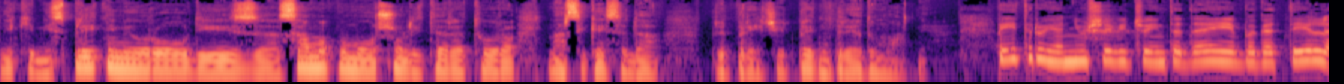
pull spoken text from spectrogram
nekimi spletnimi urodji, z samopomočno literaturo, marsikaj se da preprečiti, predn prije domotnje. Petru Janjuševiču in tedaj Bagatel,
